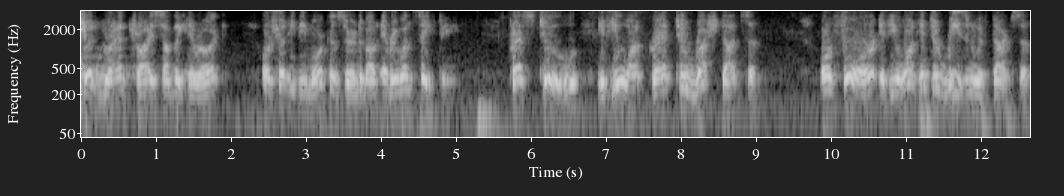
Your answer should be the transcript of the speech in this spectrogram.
Should Grant try something heroic, or should he be more concerned about everyone's safety? Press 2 if you want Grant to rush Dodgson, or 4 if you want him to reason with Dodgson.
